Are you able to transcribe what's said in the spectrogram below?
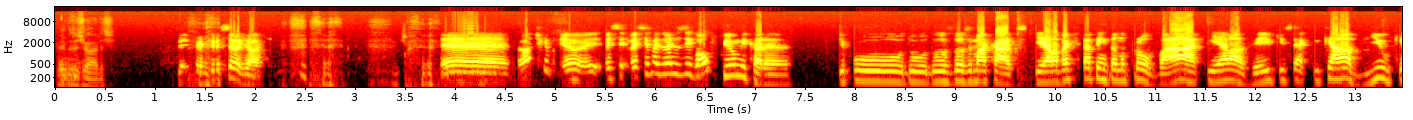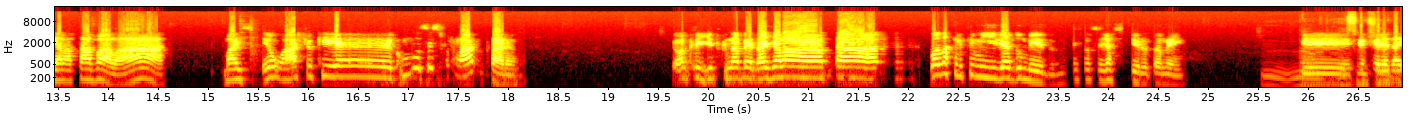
Pedro Jorge. Prefiro o seu Jorge. É, eu acho que eu- vai, ser, vai ser mais ou menos igual o filme, cara. Tipo, do- dos Doze Macacos. Que ela vai ficar tentando provar que ela veio, que isso é aqui, que ela viu, que ela tava lá. Mas eu acho que é. Como vocês falaram, cara. Eu acredito que na verdade ela tá. Igual naquele filme Ilha do Medo. Não sei se vocês já assistiram também. Hum, Não, Que sem querer dar.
